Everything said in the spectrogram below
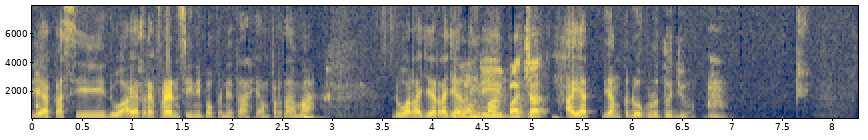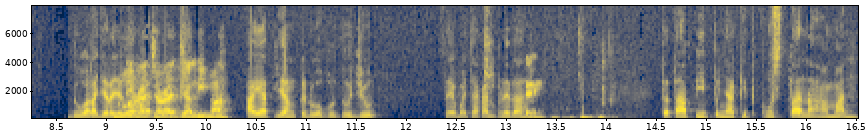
Dia kasih dua ayat referensi ini Pak Pendeta. Yang pertama, dua Raja-Raja Tolong 5 dibaca ayat yang ke-27. Dua Raja-Raja dua 5 ayat, raja-raja lima. ayat yang ke-27. Saya bacakan Pendeta. Oke. Tetapi penyakit kusta Naaman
